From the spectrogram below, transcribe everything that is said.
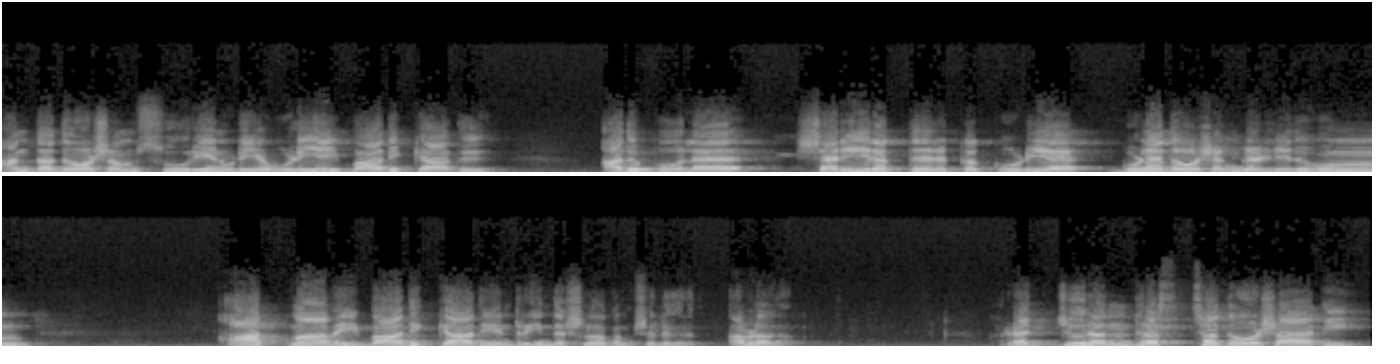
அந்த தோஷம் சூரியனுடைய ஒளியை பாதிக்காது அதுபோல சரீரத்தில் இருக்கக்கூடிய குணதோஷங்கள் எதுவும் ஆத்மாவை பாதிக்காது என்று இந்த ஸ்லோகம் சொல்லுகிறது. அவ்வளவுதான். ரஜ்ஜுரந்திரஸ்த தோஷாதி.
